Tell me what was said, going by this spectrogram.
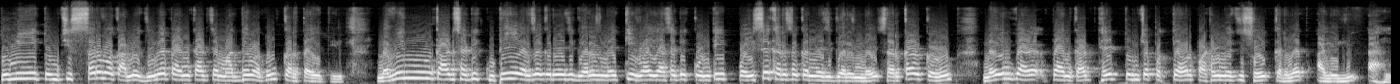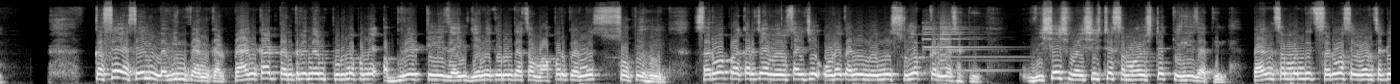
तुम्ही तुमची सर्व कामे जुन्या पॅन कार्डच्या माध्यमातून करता येतील. नवीन कार्डसाठी कुठेही अर्ज करण्याची गरज नाही किंवा यासाठी कोणतेही पैसे खर्च करण्याची गरज नाही. सरकारकडून नवीन पॅ- पॅन कार्ड थेट तुमच्या पत्त्यावर पाठवण्याची सोय करण्यात आलेली आहे. कसे असेल नवीन पॅन कार्ड? पॅन कार्ड तंत्रज्ञान पूर्णपणे अपग्रेड केले जाईल जेणेकरून त्याचा वापर करणे सोपे होईल. सर्व प्रकारच्या व्यवसायाची ओळख आणि नोंदणी सुलभ करण्यासाठी विशेष वैशिष्ट्ये समाविष्ट केली जातील. पॅन संबंधित सर्व सेवांसाठी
